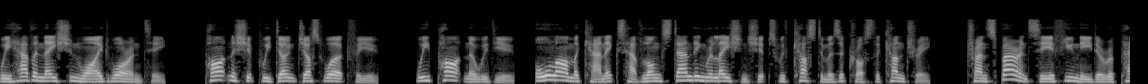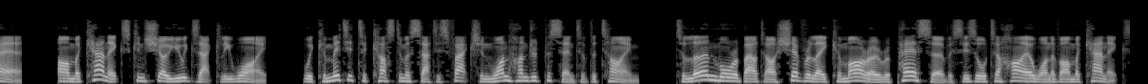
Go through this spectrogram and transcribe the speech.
We have a nationwide warranty. Partnership We don't just work for you. We partner with you. All our mechanics have long-standing relationships with customers across the country. Transparency if you need a repair. Our mechanics can show you exactly why. We're committed to customer satisfaction 100% of the time. To learn more about our Chevrolet Camaro repair services or to hire one of our mechanics,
